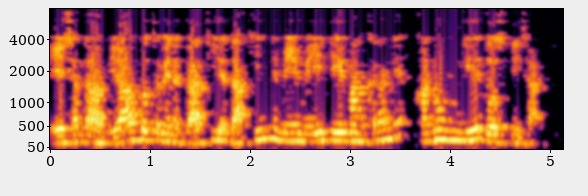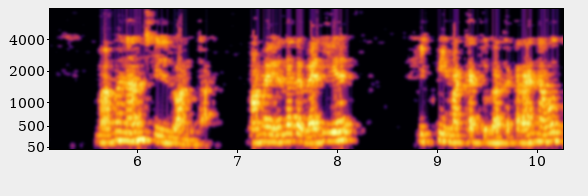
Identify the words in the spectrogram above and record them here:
ඒ සඳහා ව්‍යාපෘත වෙන ගතිය දකින්නේ මේ මේ දේ මම කරන්නේ අනුන්ගේ දොස් නිසායි. මම නම් සිල්වන්තයි. මම වෙනකට වැඩිය හික්මීමක් ඇතුගත කරන්නේ. නමුත්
